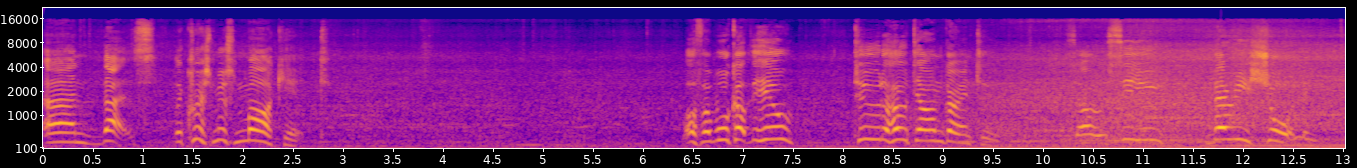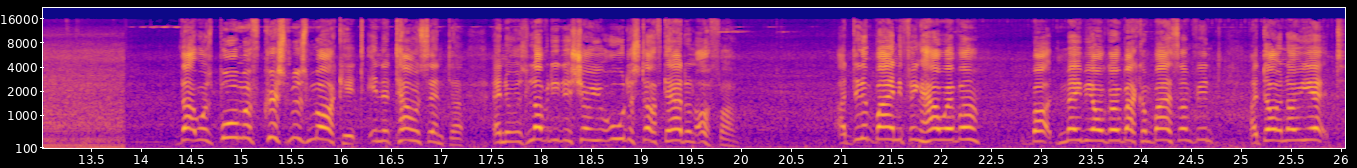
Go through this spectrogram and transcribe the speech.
and that's the Christmas market. Off I walk up the hill to the hotel I'm going to. So see you very shortly. That was Bournemouth Christmas Market in the town centre and it was lovely to show you all the stuff they had on offer. I didn't buy anything however, but maybe I'll go back and buy something. I don't know yet.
